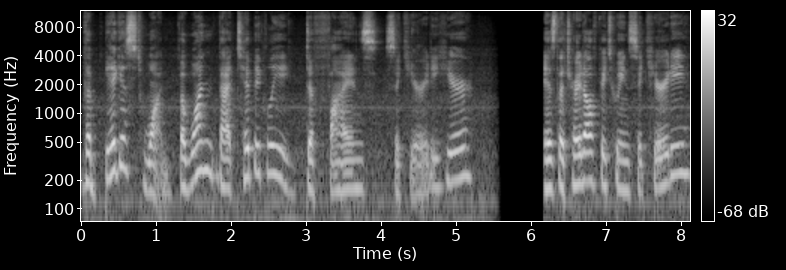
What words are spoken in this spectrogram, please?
The biggest one, the one that typically defines security here, is the trade off between security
